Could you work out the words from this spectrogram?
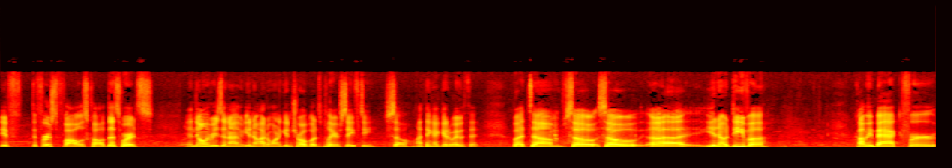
if the first foul is called, that's where it's. And the only reason I, you know, I don't want to get in trouble, but it's player safety. So I think I get away with it. But um, so so uh, you know, Diva coming back for,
